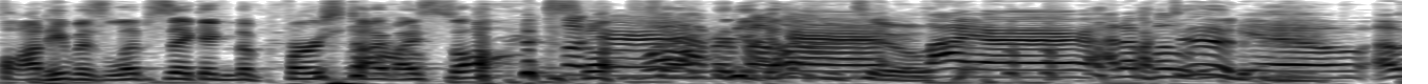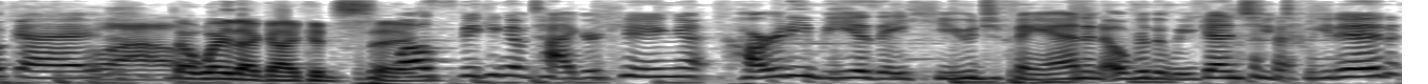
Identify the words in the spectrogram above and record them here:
thought he was lip syncing the first time I saw it. So I'm Booker. shocked that he got you to. Liar. I don't I believe did. you. Okay. Wow. No way that guy could sing. Well, speaking of Tiger King, Cardi B is a huge fan, and over the weekend she tweeted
